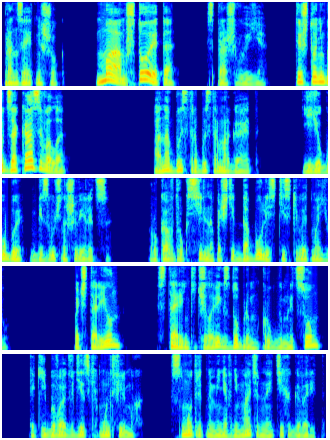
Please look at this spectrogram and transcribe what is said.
пронзает мешок. «Мам, что это?» — спрашиваю я. «Ты что-нибудь заказывала?» Она быстро-быстро моргает. Ее губы беззвучно шевелятся. Рука вдруг сильно, почти до боли, стискивает мою. Почтальон, старенький человек с добрым круглым лицом, какие бывают в детских мультфильмах, смотрит на меня внимательно и тихо говорит.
